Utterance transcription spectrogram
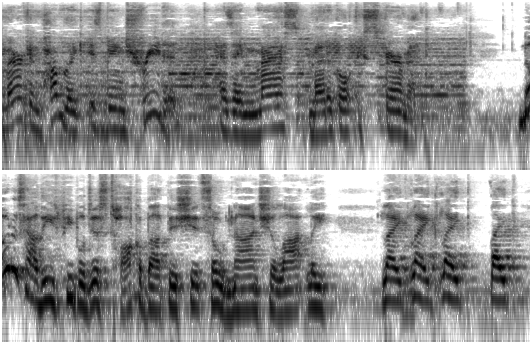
American public is being treated as a mass medical experiment. Notice how these people just talk about this shit so nonchalantly. Like, like, like, like,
